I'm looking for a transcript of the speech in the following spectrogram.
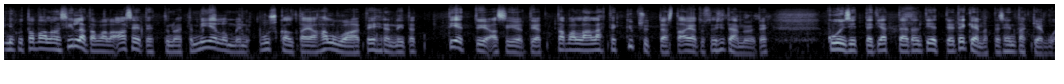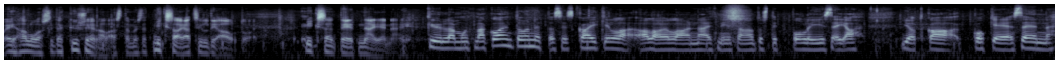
niin kuin tavallaan sillä tavalla asetettuna, että mieluummin uskaltaa ja haluaa tehdä niitä tiettyjä asioita ja tavallaan lähteä kypsyttämään sitä ajatusta sitä myöten, kuin sitten, että jättää jotain tiettyjä tekemättä sen takia, kun ei halua sitä kyseenalaistamista, että miksi sä ajat silti autoa miksi sä teet näin ja näin. Kyllä, mutta mä koen tuon, että siis kaikilla aloilla on näitä niin sanotusti poliiseja, jotka kokee sen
